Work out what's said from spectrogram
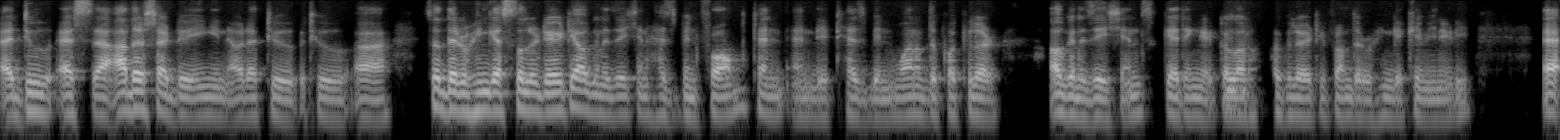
uh, do as uh, others are doing in order to to uh, so the Rohingya Solidarity Organization has been formed and and it has been one of the popular organizations getting a lot of popularity from the Rohingya community. Uh,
